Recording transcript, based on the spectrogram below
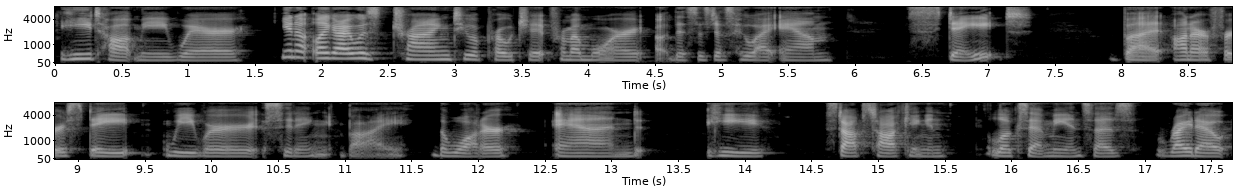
he taught me where, you know, like I was trying to approach it from a more, uh, this is just who I am state. But on our first date, we were sitting by the water and he stops talking and looks at me and says, Right out,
